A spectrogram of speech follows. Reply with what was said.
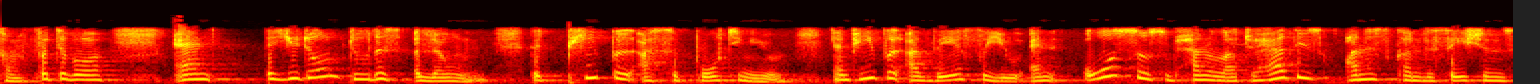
comfortable, and that you don't do this alone, that people are supporting you and people are there for you. And also, subhanAllah, to have these honest conversations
